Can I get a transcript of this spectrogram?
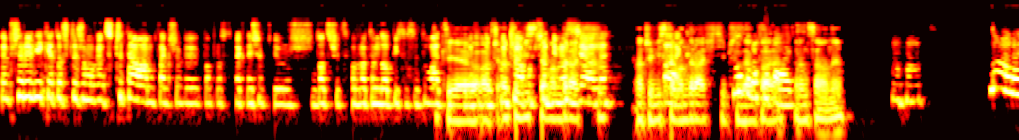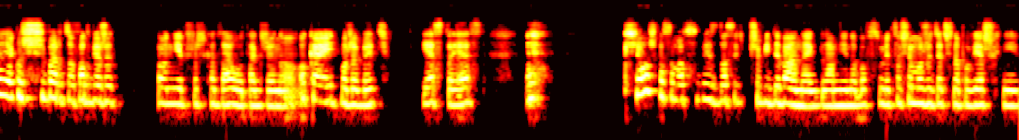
ten przerywnik ja to szczerze mówiąc czytałam tak, żeby po prostu jak najszybciej już dotrzeć z powrotem do opisu sytuacji, Takie która się oczy- oczywiste poprzednim mądrości. rozdziale. Oczywiste Tak. mądrości przez No autora tak. wtrącone. Mhm. No ale jakoś bardzo w odbiorze to nie przeszkadzało, także no okej, może być. Jest to jest. Książka sama w sobie jest dosyć przewidywalna jak dla mnie, no bo w sumie co się może dziać na powierzchni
